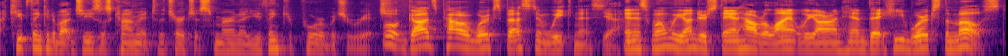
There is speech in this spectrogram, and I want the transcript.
I keep thinking about Jesus' comment to the church at Smyrna you think you're poor, but you're rich. Well, God's power works best in weakness. Yeah. And it's when we understand how reliant we are on Him that He works the most.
